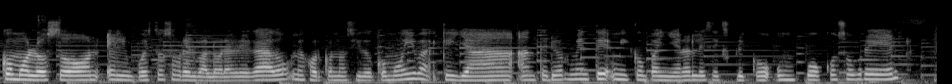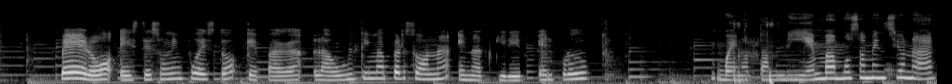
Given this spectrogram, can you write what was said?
como lo son el impuesto sobre el valor agregado, mejor conocido como IVA, que ya anteriormente mi compañera les explicó un poco sobre él, pero este es un impuesto que paga la última persona en adquirir el producto. Bueno, también vamos a mencionar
